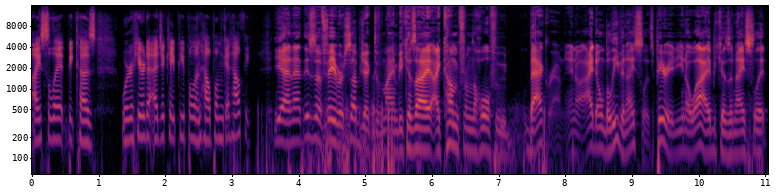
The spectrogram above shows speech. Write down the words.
isolate because we're here to educate people and help them get healthy. Yeah, and that, this is a favorite subject of mine because I, I come from the whole food background. You know, I don't believe in isolates. Period. You know why? Because an isolate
